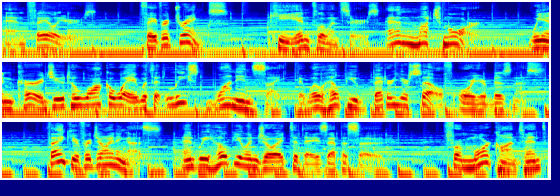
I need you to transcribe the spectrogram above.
and failures, favorite drinks, key influencers, and much more. We encourage you to walk away with at least one insight that will help you better yourself or your business. Thank you for joining us, and we hope you enjoyed today's episode. For more content,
